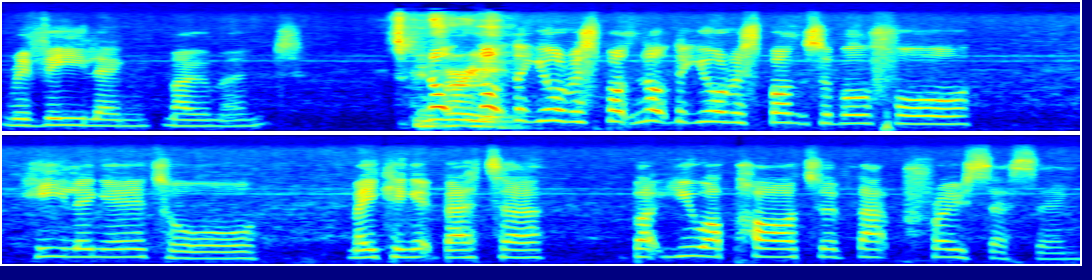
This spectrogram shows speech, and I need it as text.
revealing moment. Not, very... not that you're resp- not that you're responsible for healing it or making it better, but you are part of that processing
